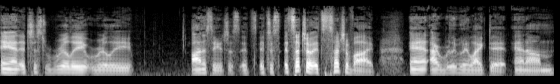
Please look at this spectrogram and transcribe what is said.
and it's just really really honestly it's just it's it's just it's such a it's such a vibe. And i really really liked it. And um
